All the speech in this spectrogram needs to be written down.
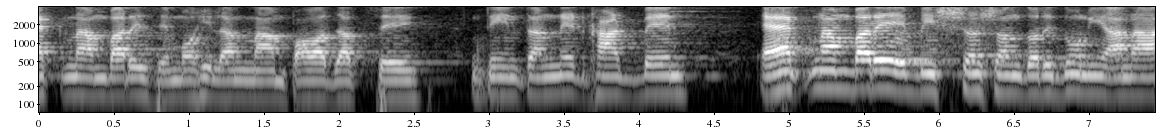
এক নাম্বারে যে মহিলার নাম পাওয়া যাচ্ছে আপনি ইন্টারনেট ঘাঁটবেন। এক নাম্বারে বিশ্ব সুন্দরী দুনিয়া না,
